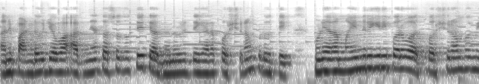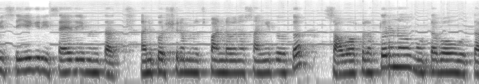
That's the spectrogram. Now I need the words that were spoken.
आणि पांडव जेव्हा अज्ञात असत होते त्या धनुर्विद्य घ्यायला परशुरामकडे होते. म्हणून याला महेंद्रगिरी पर्वत परशुराम भूमी सह्यगिरी सह्याद्री म्हणतात. आणि परशुरामनंच पांडवांना सांगितलं होतं सावा आपला कर्ण मोठा भाऊ होता.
